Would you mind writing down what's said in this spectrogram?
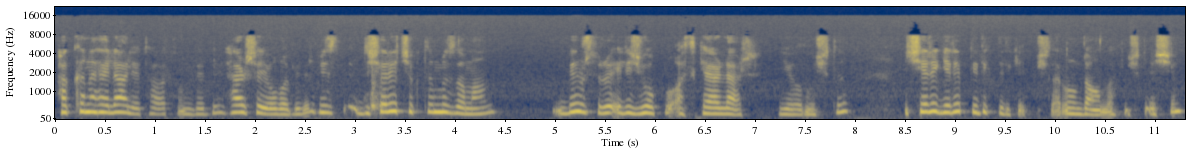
Hakkını helal et hatun dedi. Her şey olabilir. Biz dışarı çıktığımız zaman bir sürü eli joplu askerler yığılmıştı. İçeri girip didik didik etmişler. Onu da anlatmıştı eşim.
